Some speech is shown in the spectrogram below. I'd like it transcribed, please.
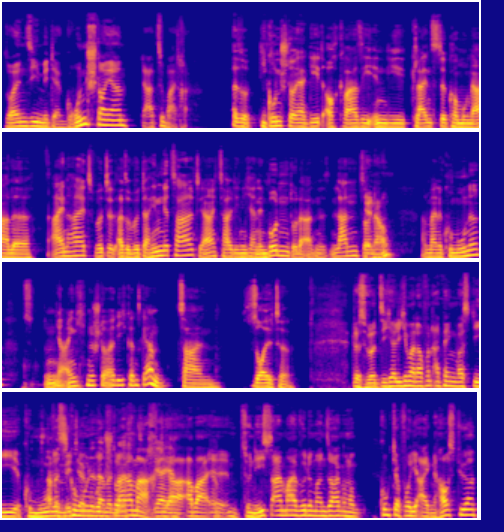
sollen sie mit der Grundsteuer dazu beitragen. Also die Grundsteuer geht auch quasi in die kleinste kommunale Einheit, wird, also wird dahin gezahlt, ja, ich zahle die nicht an den Bund oder an das Land, sondern genau an meine Kommune, das ist dann ja eigentlich eine Steuer, die ich ganz gern zahlen sollte. Das wird sicherlich immer davon abhängen, was die Kommune was die mit Kommune der Grundsteuer macht. macht. Ja, ja. ja aber ja. Äh, zunächst einmal würde man sagen, man guckt ja vor die eigene Haustür.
